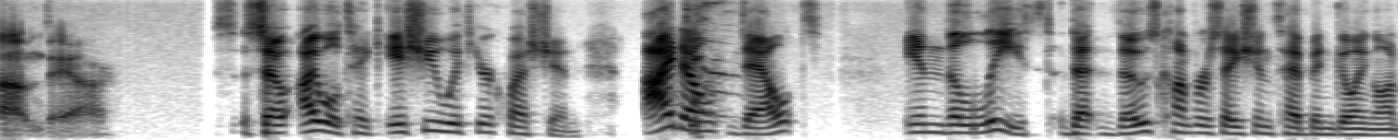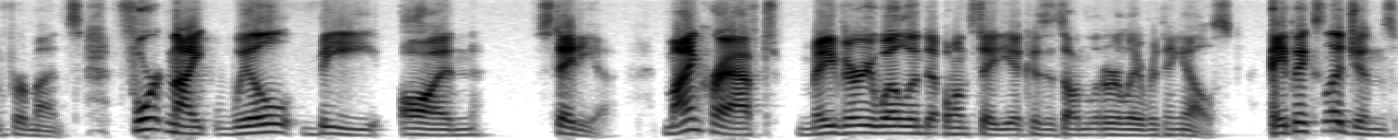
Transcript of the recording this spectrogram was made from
um, they are. So I will take issue with your question. I don't doubt in the least that those conversations have been going on for months. Fortnite will be on Stadia. Minecraft may very well end up on Stadia because it's on literally everything else. Apex Legends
